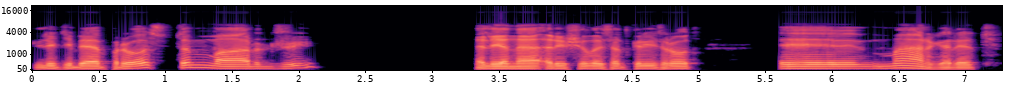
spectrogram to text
для тебя просто Марджи». Лена решилась открыть рот. «Э, Маргарет,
